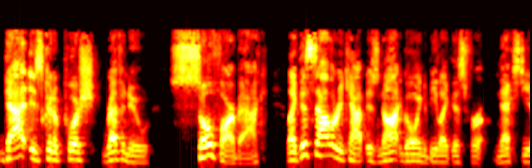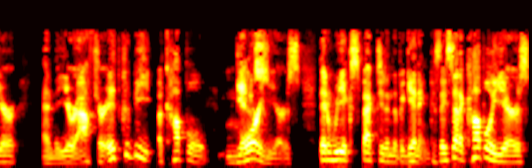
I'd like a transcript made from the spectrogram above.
That is going to push revenue so far back. Like this salary cap is not going to be like this for next year and the year after. It could be a couple more yes. years than we expected in the beginning because they said a couple years.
